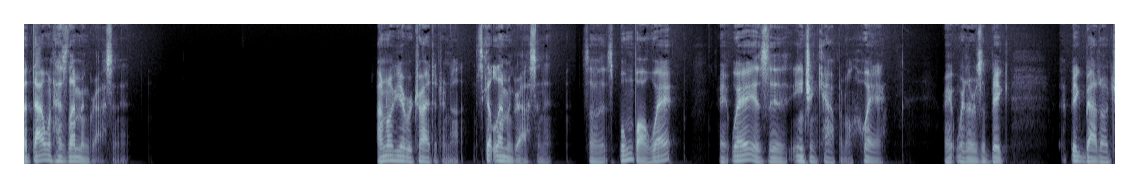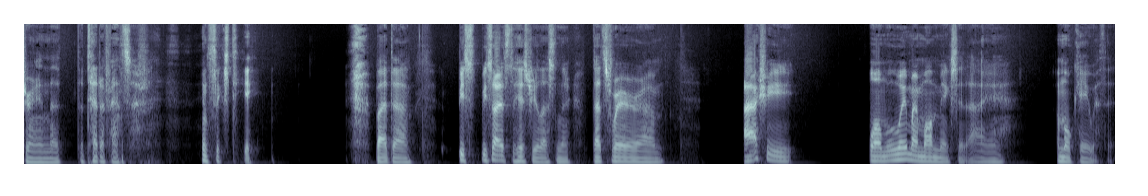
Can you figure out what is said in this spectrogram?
But that one has lemongrass in it. I don't know if you ever tried it or not. It's got lemongrass in it. So it's Bun Bo Hue. Right? Hue is the ancient capital, Hue, right? Where there was a big, a big battle during the, the Tet Offensive in 68. But uh, besides the history lesson there, that's where um, I actually, well, the way my mom makes it, I, I'm okay with it.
